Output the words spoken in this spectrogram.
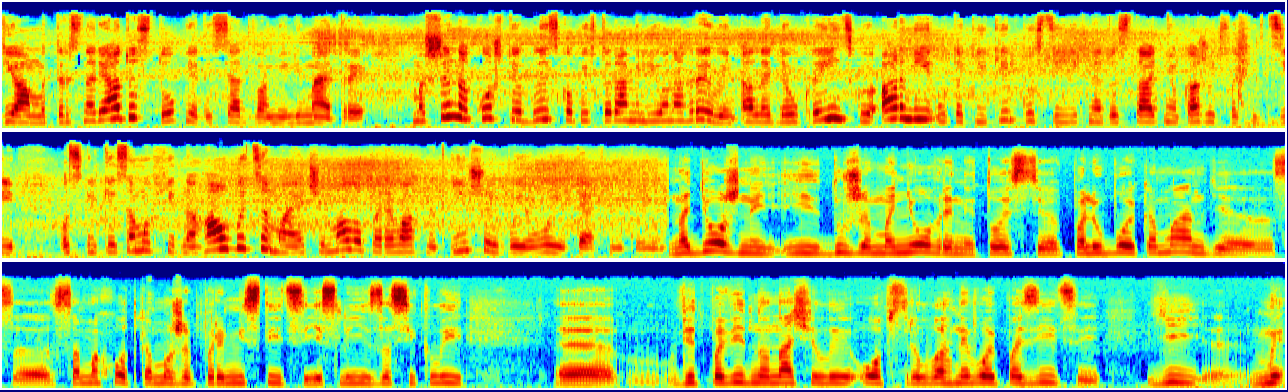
Діаметр снаряду 152 міліметри. Машина коштує близько півтора мільйона гривень, але для української армії у такій кількості їх недостатньо, кажуть фахівці, оскільки самохідна гаубиця має чимало переваг над іншою бойовою технікою. надіжний і дуже маневрений. Тобто по будь-якій команді самоходка може переміститися, якщо її засікли. Е, Відповідно, почали обстріл вогневої позиції. Їй е,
